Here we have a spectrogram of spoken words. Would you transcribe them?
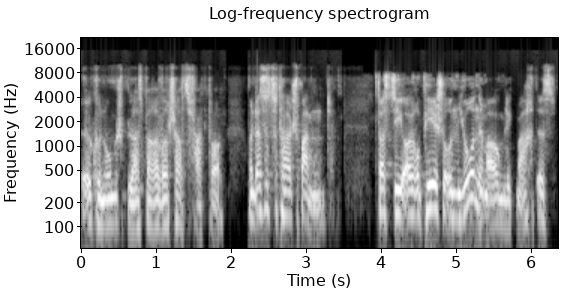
ökonomisch belastbarer Wirtschaftsfaktor. Und das ist total spannend. Was die Europäische Union im Augenblick macht, ist,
